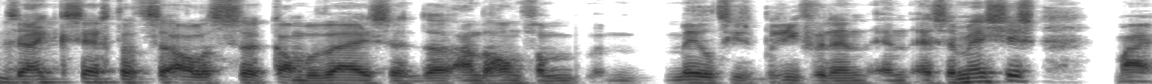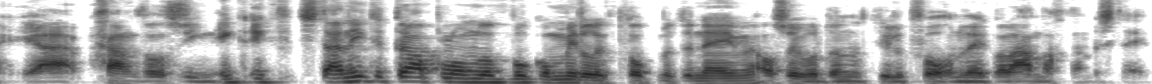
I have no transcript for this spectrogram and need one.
Zij zegt dat ze alles eh, kan bewijzen aan de hand van mailtjes, brieven en, en sms'jes. Maar ja, we gaan het wel zien. Ik, ik sta niet te trappelen om dat boek onmiddellijk tot me te nemen, al zullen we er natuurlijk volgende week wel aandacht aan besteden.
